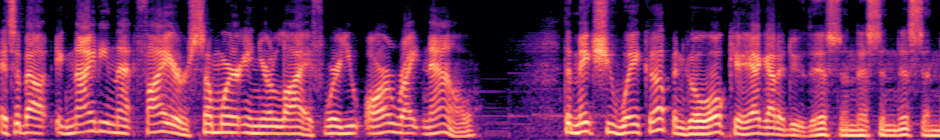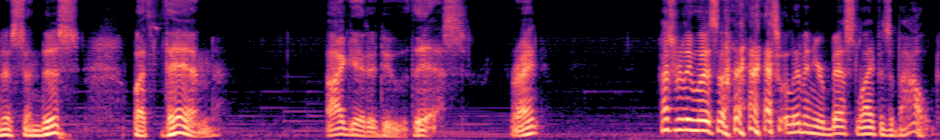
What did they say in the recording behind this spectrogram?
It's about igniting that fire somewhere in your life where you are right now that makes you wake up and go, okay, I got to do this and this and this and this and this. But then I get to do this, right? That's really what it's, that's what living your best life is about.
